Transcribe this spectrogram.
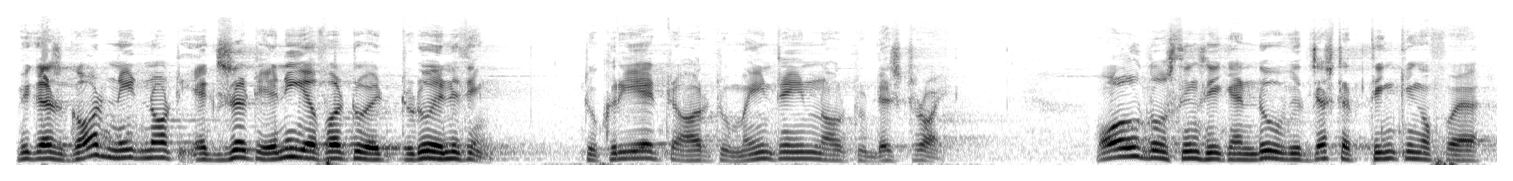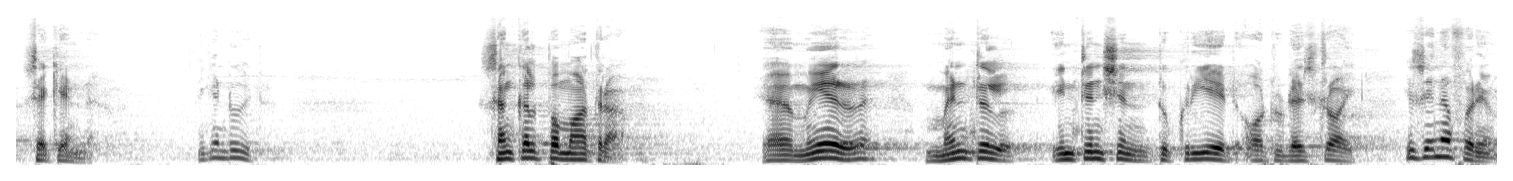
Because God need not exert any effort to, to do anything, to create or to maintain or to destroy. All those things He can do with just a thinking of a second. He can do it. Sankalpa Matra, a mere mental intention to create or to destroy, is enough for Him.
